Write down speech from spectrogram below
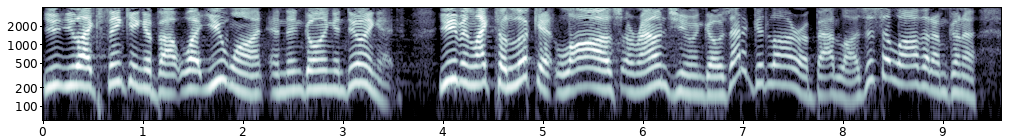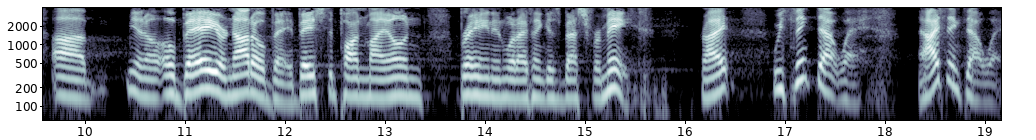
You, you like thinking about what you want and then going and doing it. You even like to look at laws around you and go, is that a good law or a bad law? Is this a law that I'm going to, uh, you know, obey or not obey based upon my own brain and what I think is best for me? Right? We think that way. I think that way.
